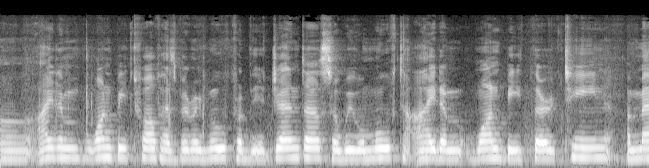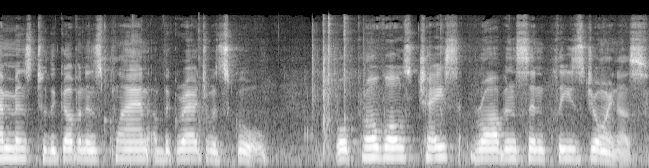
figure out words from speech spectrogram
Uh, Item 1B12 has been removed from the agenda, so we will move to item 1B13, amendments to the governance plan of the graduate school. Will Provost Chase Robinson please join us?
